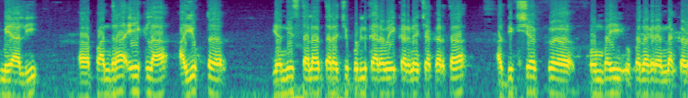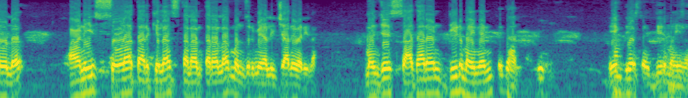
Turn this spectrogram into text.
मिळाली. पंधरा एक ला आयुक्त यांनी स्थलांतराची पुढील कारवाई करण्याच्या करता अधीक्षक मुंबई उपनगर यांना कळवलं आणि सोळा तारखेला स्थलांतराला मंजूर मिळाली जानेवारीला. म्हणजे साधारण दीड महिन्यांनी ते झालं. एक दिवस नाही दीड महिना.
